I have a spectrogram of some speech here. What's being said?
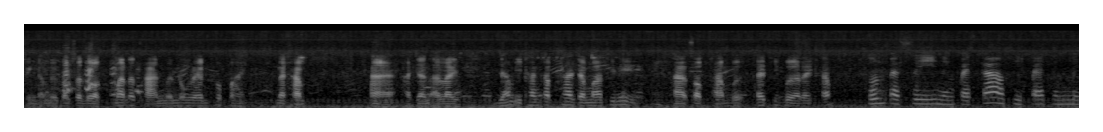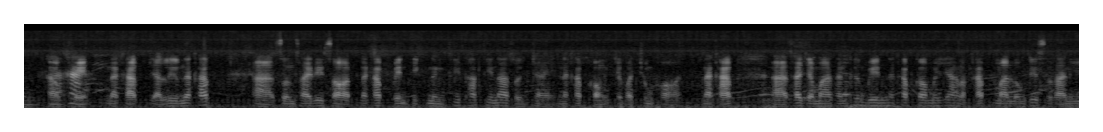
สิ่งอำนวยความสะดวกมาตรฐานเหมือนโรงแรมทั่วไปนะครับอ่าอาจารย์อะไร ย้ำอีกครั้งครับ ถ้าจะมาที่นี่อ่าสอบถามเบอร์ได้ที่เบอร์อะไรครับ ศูนย์แปดสี่หนึ่งแปดเก้าสี่แปดหนึ่งหนึ่งโอเคนะครับ อย่าลืมนะครับ สวนไซรีสอร์ทนะครับเป็นอีกหนึ่งที่พักที่น่าสนใจนะครับของจังหวัดชุมพรนะครับอ่าถ้าจะมาทางเครื่องบินนะครับก็ไม่ยากหรอกครับ มาลงที่สถานี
